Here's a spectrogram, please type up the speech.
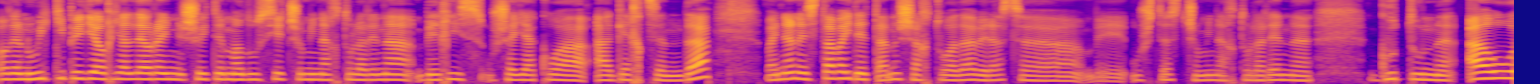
orden Wikipedia hori alde horrein soiten maduzie txomin hartolarena berriz usaiakoa agertzen da, baina ez tabaidetan sartua da, beraz, uh, be, ustez txomin hartolaren uh, gutun hau,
